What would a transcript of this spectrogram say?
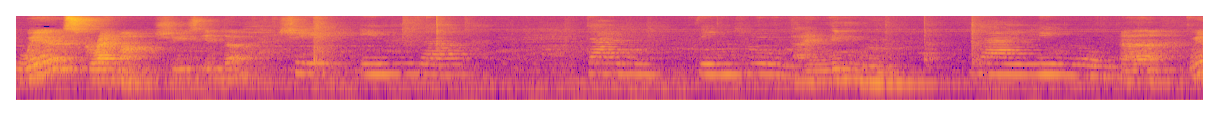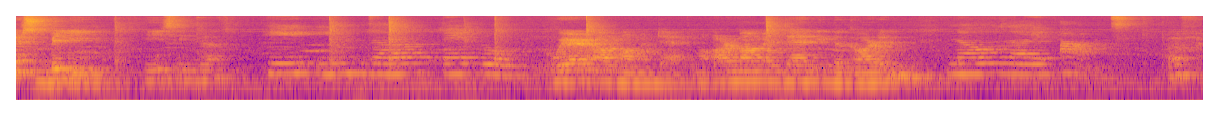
Where's grandma? She's in the. She in the dining room. Dining room. Dining room. Uh, where's Billy? He's in the. He in the bedroom. Where are mom and dad? Are mom and dad in the garden? No, they aren't. Perfect.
